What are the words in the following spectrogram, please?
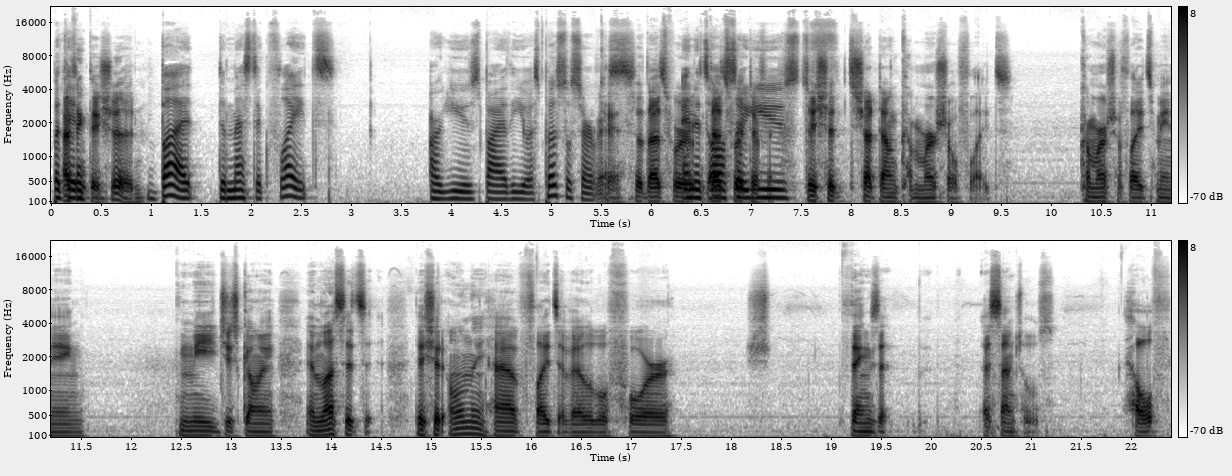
but I they think they should. but domestic flights are used by the US Postal Service. Okay, so that's where And it's that's also different- used- They should shut down commercial flights. Commercial flights meaning me just going unless it's they should only have flights available for sh- things that essentials, health,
